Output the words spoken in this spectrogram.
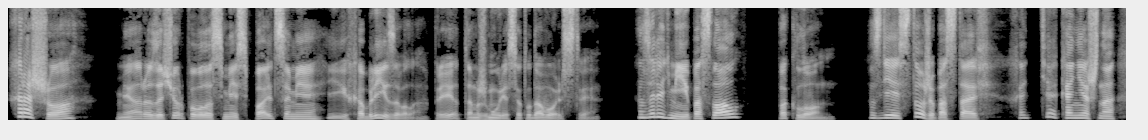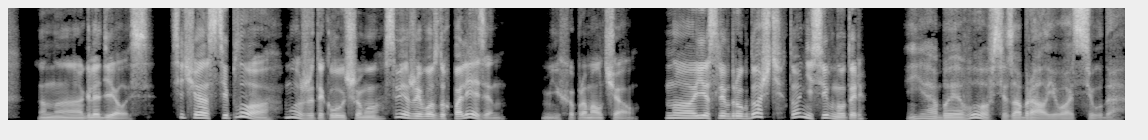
«Хорошо». Мяра зачерпывала смесь пальцами и их облизывала, при этом жмурясь от удовольствия. «За людьми послал?» Поклон. «Здесь тоже поставь. Хотя, конечно...» Она огляделась. «Сейчас тепло, может и к лучшему. Свежий воздух полезен». Миха промолчал. «Но если вдруг дождь, то неси внутрь». «Я бы вовсе забрал его отсюда».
